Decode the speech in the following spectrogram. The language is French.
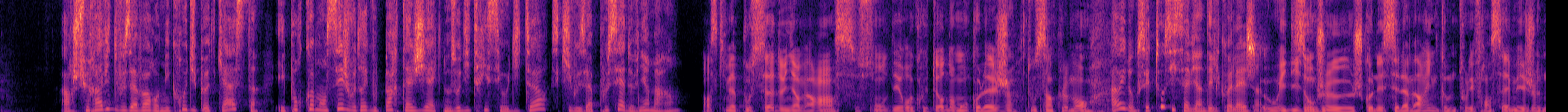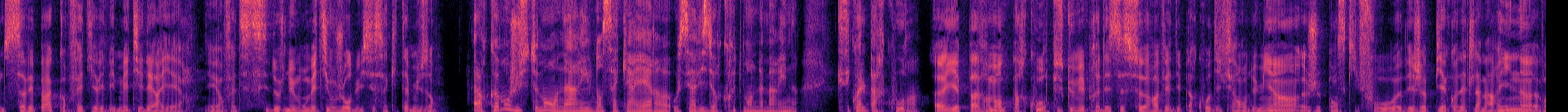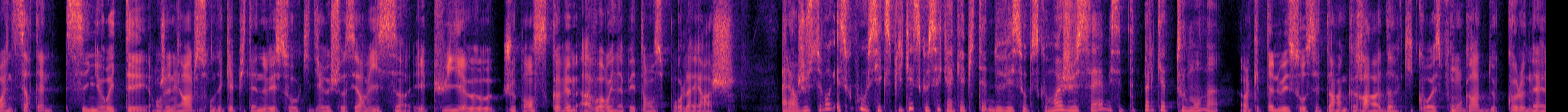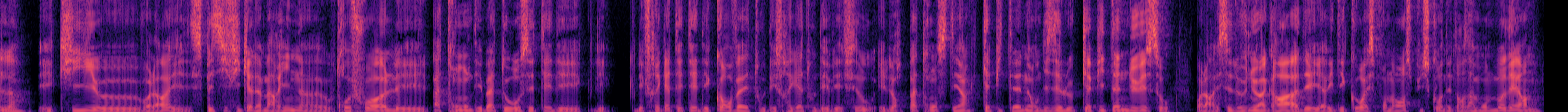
Alors je suis ravie de vous avoir au micro du podcast et pour commencer, je voudrais que vous partagiez avec nos auditrices et auditeurs ce qui vous a poussé à devenir marin. Alors, ce qui m'a poussé à devenir marin, ce sont des recruteurs dans mon collège, tout simplement. Ah oui, donc c'est tout si ça vient dès le collège. Oui, disons que je, je, connaissais la marine comme tous les Français, mais je ne savais pas qu'en fait il y avait des métiers derrière. Et en fait, c'est devenu mon métier aujourd'hui. C'est ça qui est amusant. Alors comment justement on arrive dans sa carrière euh, au service de recrutement de la marine? C'est quoi le parcours? Il n'y a pas vraiment de parcours puisque mes prédécesseurs avaient des parcours différents du mien. Je pense qu'il faut euh, déjà bien connaître la marine, avoir une certaine seniorité. En général, ce sont des capitaines de vaisseau qui dirigent ce service. Et puis, euh, je pense quand même avoir une appétence pour l'ARH. Alors justement, est-ce que vous pouvez aussi expliquer ce que c'est qu'un capitaine de vaisseau? Parce que moi je sais, mais c'est peut-être pas le cas de tout le monde. Alors, capitaine de vaisseau, c'est un grade qui correspond au grade de colonel et qui, euh, voilà, est spécifique à la marine. Euh, autrefois, les patrons des bateaux, c'était des les, les, frégates étaient des corvettes ou des frégates ou des vaisseaux, et leur patron c'était un capitaine. On disait le capitaine du vaisseau. Voilà, et c'est devenu un grade et avec des correspondances puisqu'on est dans un monde moderne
